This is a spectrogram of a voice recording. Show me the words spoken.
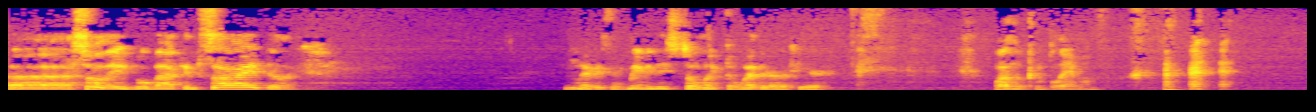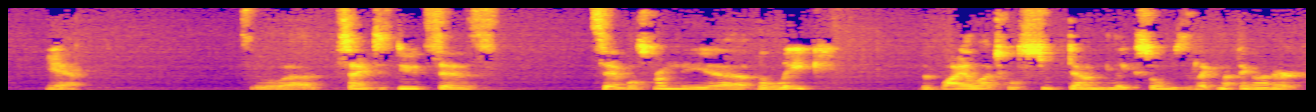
Uh, so they go back inside. They're like, Larry's like, maybe they just don't like the weather out here. well, who can blame them? Yeah. So uh, scientist dude says samples from the uh, the lake, the biological soup down in Lake Soames is like nothing on Earth.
